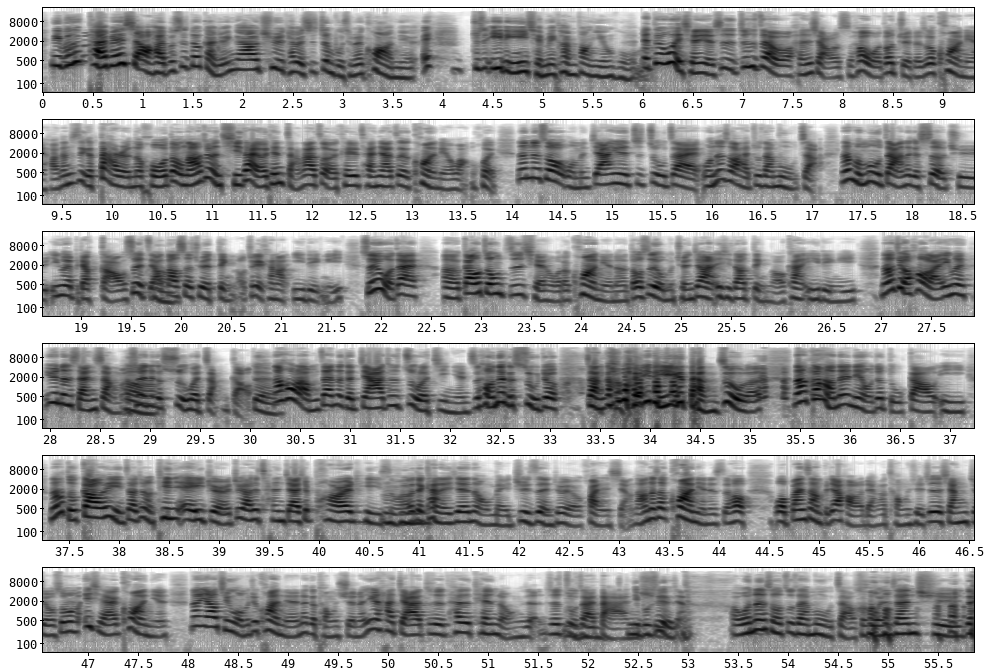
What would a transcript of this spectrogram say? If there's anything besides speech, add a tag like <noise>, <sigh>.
你不是台北小孩，不是都感觉应该要去台北市政府前面跨年？哎、欸，就是一零一前面看放烟火嘛。哎、欸，对，我以前也是，就是在我很小的时候，我都觉得说跨年好像就是一个大人的活动，然后就很期待有一天长大之后也可以去参加这个跨年晚会。那那时候我们家因为是住在我那时候还住在木栅，那么木栅那个社区因为比较高，所以只要到社区的顶楼就可以看到一零一。所以我在呃高中之前，我的跨年呢都是我们全家人一起到顶楼看一零一。然后就后来因为因为那是山上嘛，所以那个树会。长高，对。那后来我们在那个家就是住了几年之后，那个树就长高，把一零一给挡住了。<laughs> 然后刚好那年我就读高一，然后读高一，你知道这种 teenager 就要去参加一些 party 什么，嗯、而且看了一些那种美剧，之前就有幻想。然后那时候跨年的时候，我班上比较好的两个同学就是相揪，说我们一起来跨年。那邀请我们去跨年的那个同学呢，因为他家就是他是天龙人，就是住在大安你不是这样。啊，我那时候住在木栅，是文山区，<laughs> 对，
